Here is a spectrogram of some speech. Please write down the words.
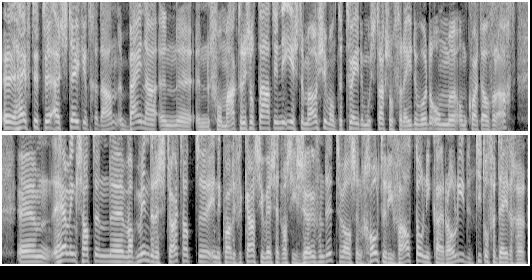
Uh, hij heeft het uh, uitstekend gedaan. Bijna een, uh, een volmaakt resultaat in de eerste mausje. Want de tweede moet straks nog verreden worden om, om kwart over acht. Um, Herlings had een wat mindere start. Had, in de kwalificatiewedstrijd was hij zevende. Terwijl zijn grote rivaal, Tony Cairoli... de titelverdediger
